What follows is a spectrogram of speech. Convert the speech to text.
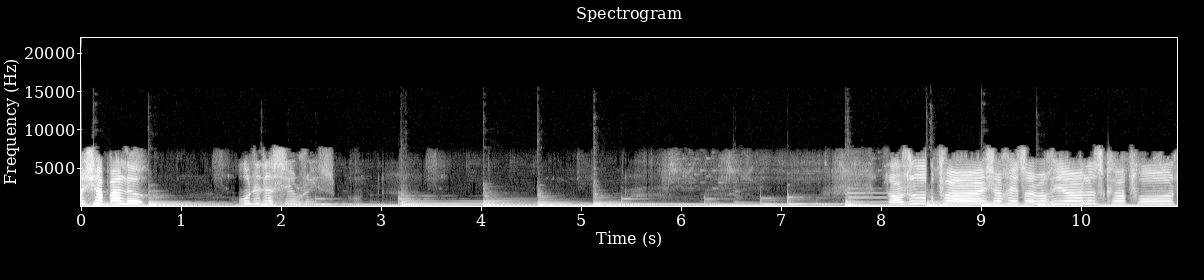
Ich hab alle. Ohne dass sie respawnen. So, super. Ich mach jetzt einfach hier alles kaputt.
